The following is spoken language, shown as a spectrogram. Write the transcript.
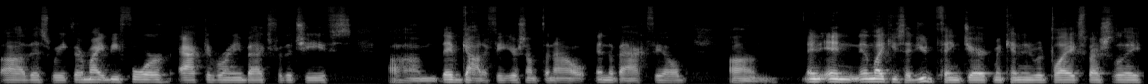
uh, this week. There might be four active running backs for the Chiefs. Um, they've got to figure something out in the backfield. Um, and, and and like you said, you'd think Jerick McKinnon would play, especially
